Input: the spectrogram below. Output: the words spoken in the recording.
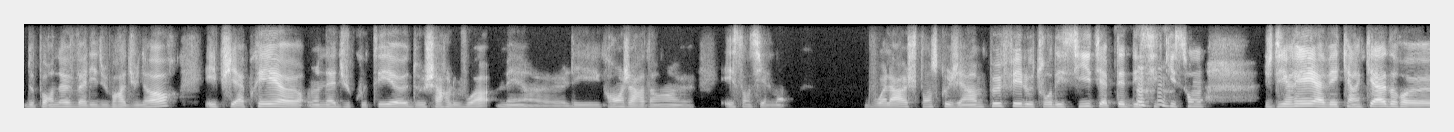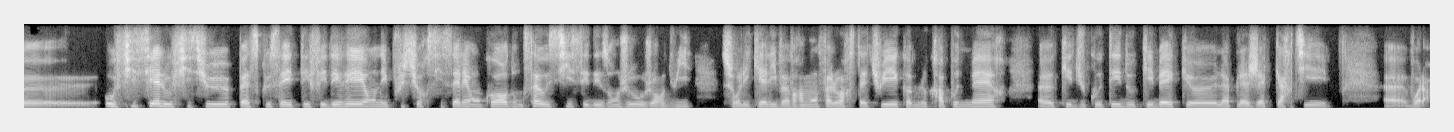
de Portneuf, Vallée du Bras du Nord. Et puis après, on a du côté de Charlevoix, mais les grands jardins essentiellement. Voilà, je pense que j'ai un peu fait le tour des sites. Il y a peut-être des sites qui sont je dirais, avec un cadre euh, officiel, officieux, parce que ça a été fédéré, on n'est plus sûr si ça l'est encore. Donc ça aussi, c'est des enjeux aujourd'hui sur lesquels il va vraiment falloir statuer, comme le crapaud de mer, euh, qui est du côté de Québec, euh, la plage Jacques-Cartier. voilà,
